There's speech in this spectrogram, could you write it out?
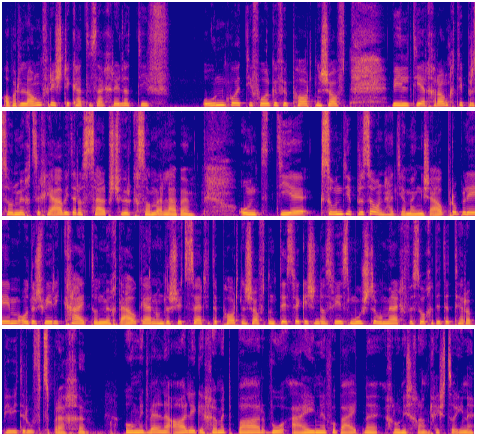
aber langfristig hat es eigentlich relativ ungute Folgen für die Partnerschaft, weil die erkrankte Person möchte sich ja auch wieder als selbstwirksam erleben. Und die gesunde Person hat ja manchmal auch Probleme oder Schwierigkeiten und möchte auch gerne unterstützt werden in der Partnerschaft. Und deswegen ist das wie ein Muster, das wir eigentlich versuchen, in der Therapie wieder aufzubrechen. Und mit welchen Anliegen kommen die Paar, wo einer von beiden chronisch krank ist, zu Ihnen?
